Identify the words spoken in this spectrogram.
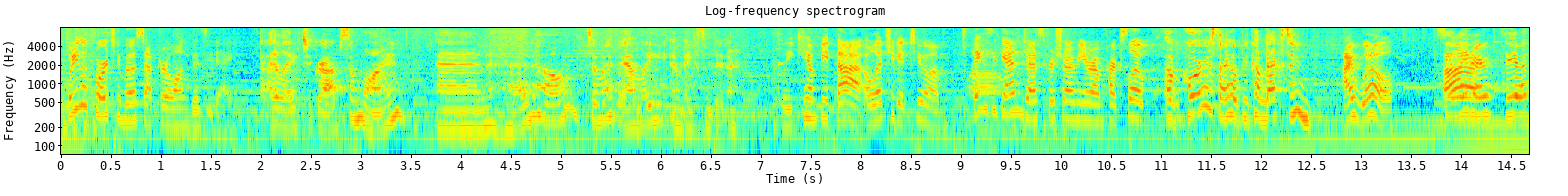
What do you look forward to most after a long, busy day? I like to grab some wine and head home to my family and make some dinner. Well, you can't beat that. I'll let you get to them. Thanks again, Jess, for showing me around Park Slope. Of course, I hope you come back soon. I will. See Bye. you later. See ya.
